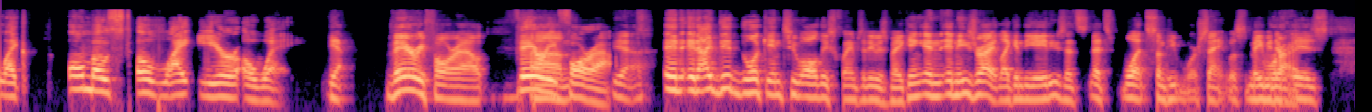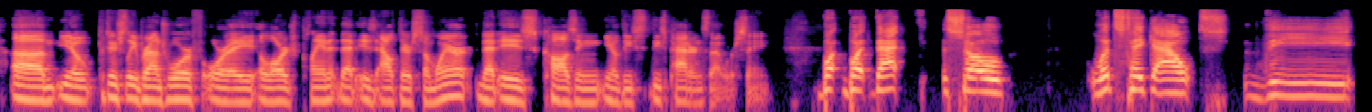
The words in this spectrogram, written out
like almost a light year away. Yeah. Very far out. Very um, far out. Yeah. And and I did look into all these claims that he was making and and he's right. Like in the 80s that's that's what some people were saying was maybe right. there is um, you know, potentially a brown dwarf or a, a large planet that is out there somewhere that is causing, you know, these these patterns that we're seeing. But but that so let's take out the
